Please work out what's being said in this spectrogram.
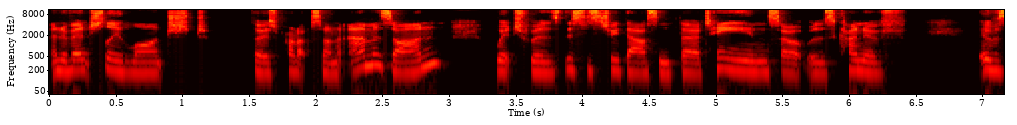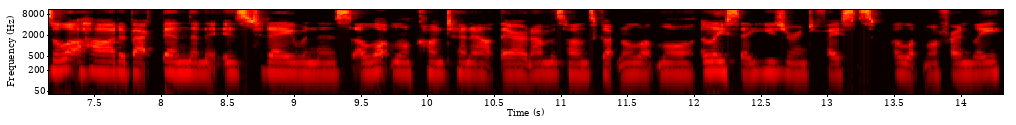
and eventually launched those products on Amazon, which was this was 2013, so it was kind of it was a lot harder back then than it is today when there's a lot more content out there and Amazon's gotten a lot more, at least their user interface is a lot more friendly.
